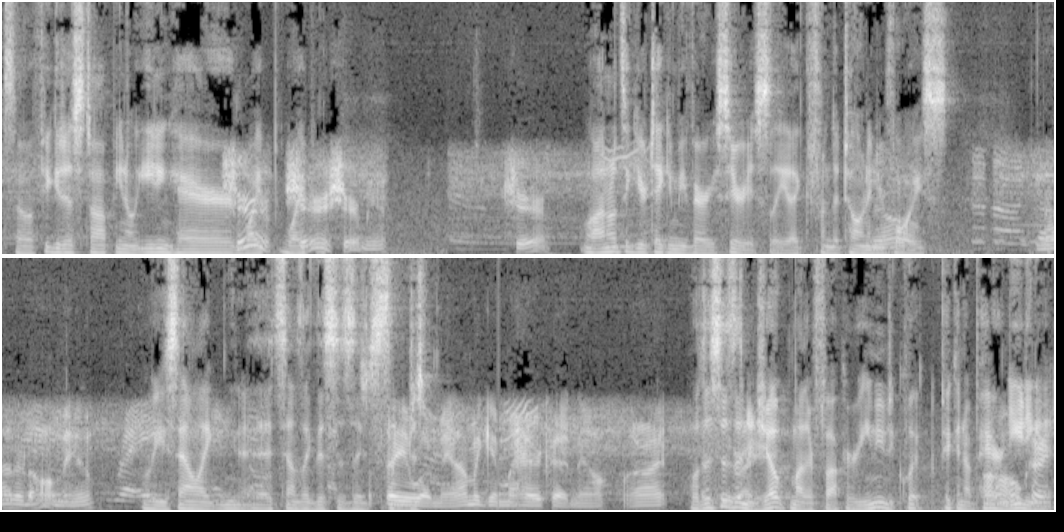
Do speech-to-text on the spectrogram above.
So if you could just stop, you know, eating hair and Sure, wipe wipe. sure, sure, man. Sure. Well, I don't think you're taking me very seriously, like from the tone in your voice. Not at all, man. Well, you sound like you know, it sounds like this is a. Tell you what, man. I'm gonna get my hair cut now. All right. well, this isn't a joke, motherfucker. You need to quit picking up hair Oh, and eating okay. it.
